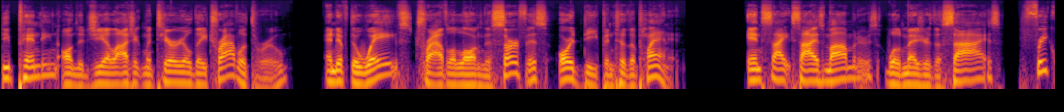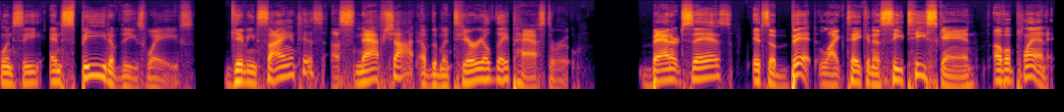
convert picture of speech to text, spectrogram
depending on the geologic material they travel through and if the waves travel along the surface or deep into the planet. InSight seismometers will measure the size, frequency, and speed of these waves, giving scientists a snapshot of the material they pass through. Banerdt says it's a bit like taking a CT scan of a planet.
